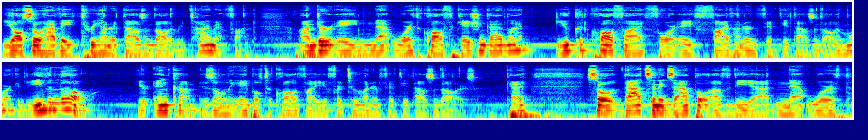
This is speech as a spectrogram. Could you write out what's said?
you also have a $300,000 retirement fund. Under a net worth qualification guideline, you could qualify for a $550,000 mortgage, even though your income is only able to qualify you for $250,000. Okay. So that's an example of the uh, net worth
